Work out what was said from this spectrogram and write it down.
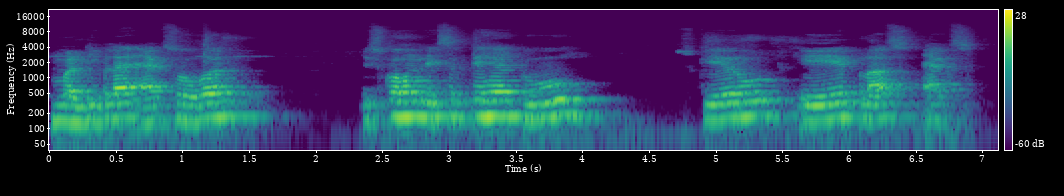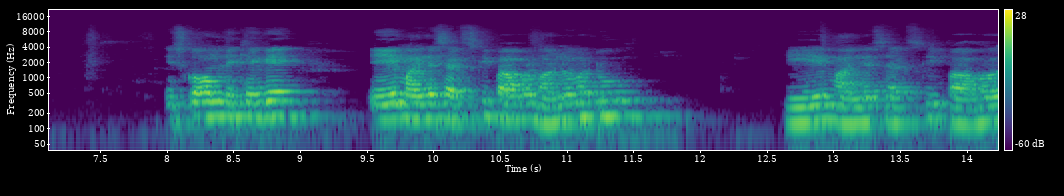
multiply x over इसको हम लिख सकते हैं two square root a plus x इसको हम लिखेंगे ए माइनस एक्स की power one over two a minus x की पावर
